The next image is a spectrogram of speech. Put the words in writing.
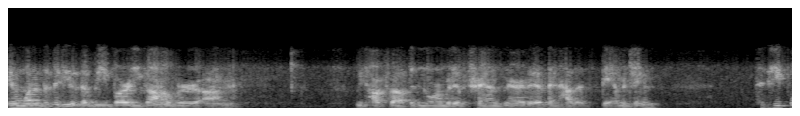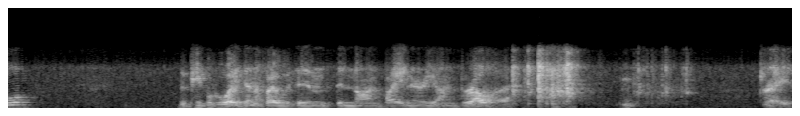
in one of the videos that we've already gone over, um, we talked about the normative trans narrative and how that's damaging to people. The people who identify within the non-binary umbrella, right?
